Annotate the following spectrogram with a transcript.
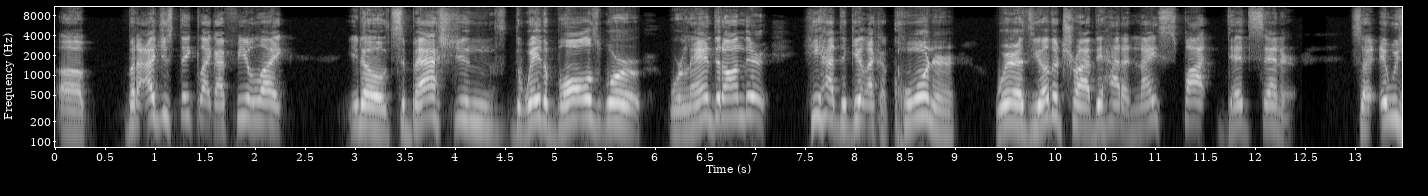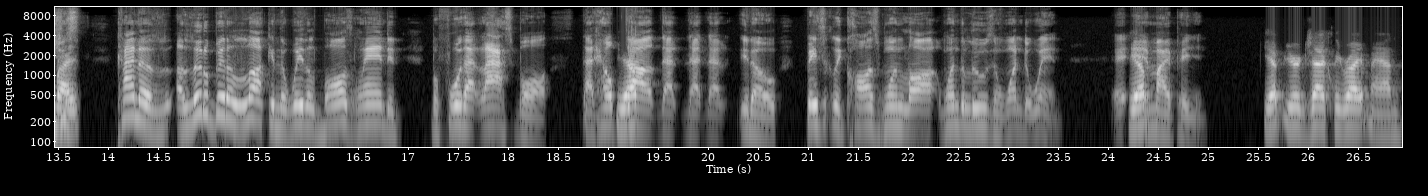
Uh, but I just think like I feel like, you know, Sebastian's the way the balls were were landed on there, he had to get like a corner, whereas the other tribe they had a nice spot dead center. So it was right. just kind of a little bit of luck in the way the balls landed before that last ball that helped yep. out that that that you know basically caused one law one to lose and one to win. Yep. In my opinion. Yep, you're exactly right, man.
